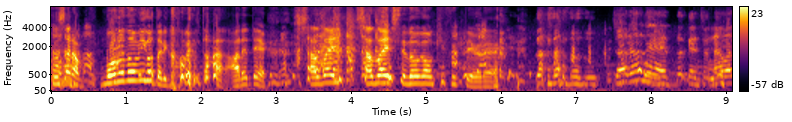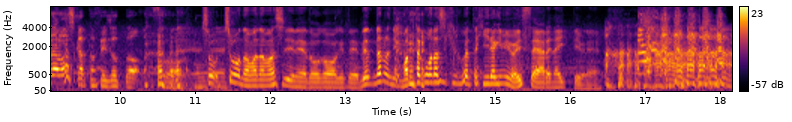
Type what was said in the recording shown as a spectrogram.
そしたらものの見事にコメント欄荒れて謝罪謝罪して動画を消すっていうね。そうそうそう。そう。あれはね、確かにちょっと生々しかったですね、ちょっと。そう。超超生々しいね動画を上げて。でなのに全く同じ企画をやった柊君は一切やれないっていうね。確か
